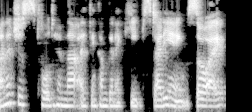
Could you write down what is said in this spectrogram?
kind of just told him that I think I'm going to keep studying. So I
